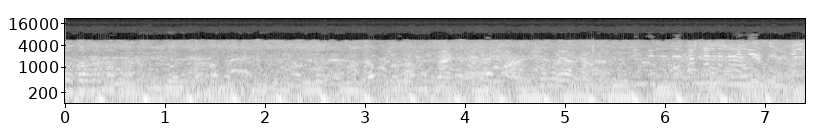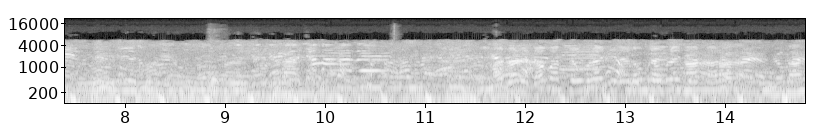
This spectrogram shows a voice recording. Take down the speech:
走走走。 တော့မှပြုံပလိုက်ကြတယ်တော့ပြုံပလိုက်ကြတယ်တော့ပြုံပလိုက်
